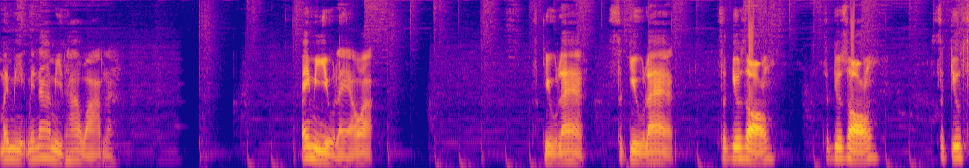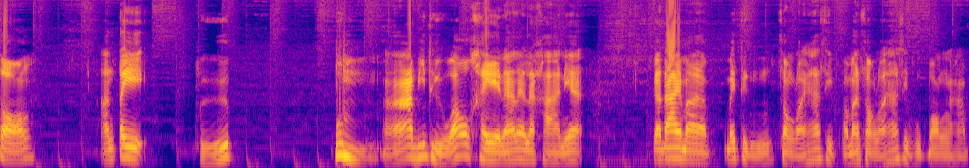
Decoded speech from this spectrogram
ไม่มีไม่น่ามีท่าวาร์ปนะไม่มีอยู่แล้วอะสกิลแรก สกิลแรก สกิลสองสกิลสองสกิลสองอันติปึ๊บปุ่มอ่าพี่ถือว่าโอเคนะในราคาเนี้ย ก็ได้มาไม่ถึง 250 ประมาณ 250 คูปองอะครับ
